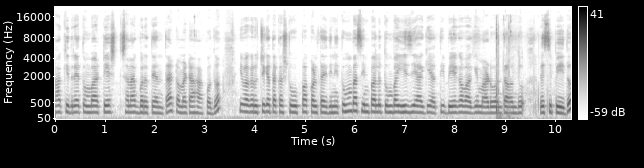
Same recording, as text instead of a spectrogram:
ಹಾಕಿದರೆ ತುಂಬ ಟೇಸ್ಟ್ ಚೆನ್ನಾಗಿ ಬರುತ್ತೆ ಅಂತ ಟೊಮೆಟೊ ಹಾಕೋದು. ಇವಾಗ ರುಚಿಗೆ ತಕ್ಕಷ್ಟು ಉಪ್ಪು ಹಾಕ್ಕೊಳ್ತಾ ಇದ್ದೀನಿ. ತುಂಬ ಸಿಂಪಲ್ಲು ತುಂಬ ಈಸಿಯಾಗಿ ಅತಿ ಬೇಗವಾಗಿ ಮಾಡುವಂಥ ಒಂದು ರೆಸಿಪಿ ಇದು.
